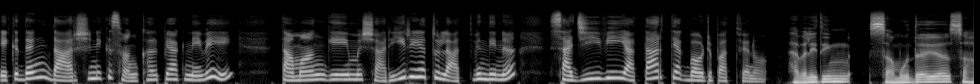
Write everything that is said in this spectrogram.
ඒක දැන් දාර්ශනික සංකල්පයක් නෙවෙයි තමන්ගේම ශරීරය තුල අත්විඳින සජීවී යථාර්ථයක් බවට පත්වෙනවා. හැබැයි සමුදය සහ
